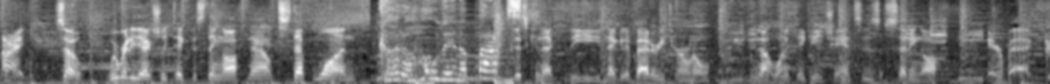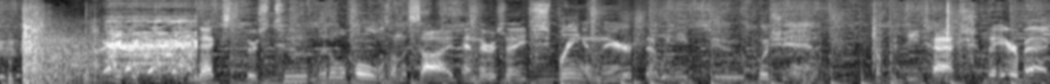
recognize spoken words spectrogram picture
Alright, so we're ready to actually take this thing off now. Step one, Cut a hole in a box. disconnect the negative battery terminal. You do not want to take any chances setting off the airbag. Next, there's two little holes on the side, and there's a spring in there that we need to push in to detach the airbag.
